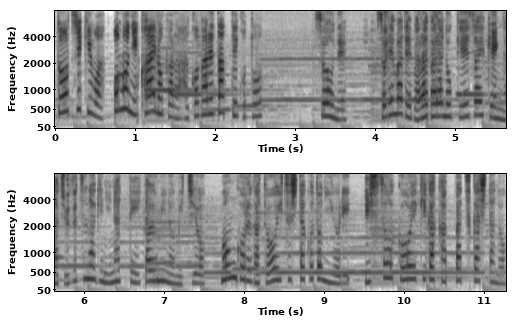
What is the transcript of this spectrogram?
陶磁器は主にカイロから運ばれたってこと？そうね。それまでバラバラの経済圏が数珠つなぎになっていた海の道をモンゴルが統一したことにより一層交易が活発化したの。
